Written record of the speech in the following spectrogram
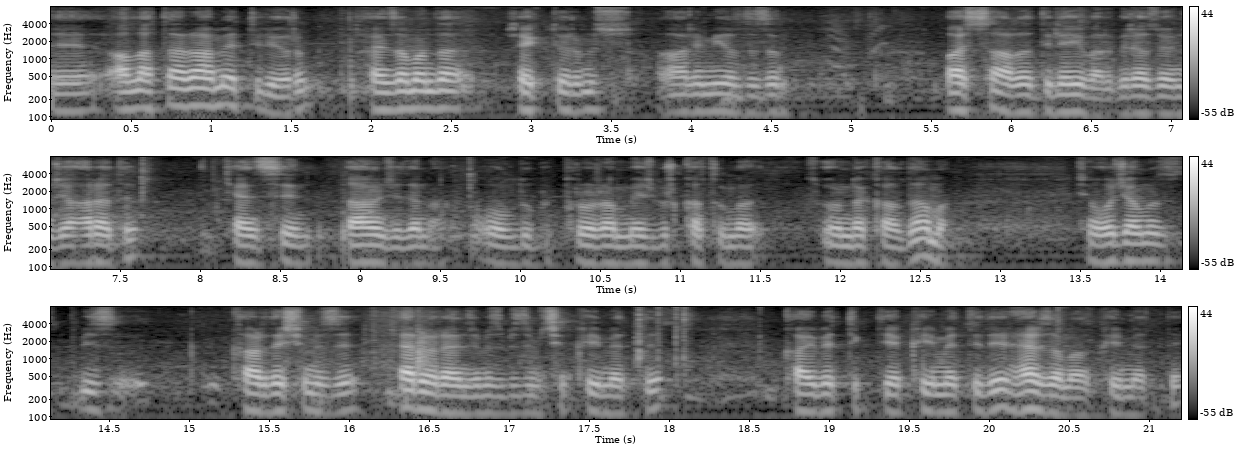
Ee, Allah'tan rahmet diliyorum. Aynı zamanda rektörümüz Alim Yıldız'ın başsağlığı dileği var. Biraz önce aradı. Kendisinin daha önceden olduğu bir program mecbur katılma zorunda kaldı ama şimdi hocamız biz kardeşimizi her öğrencimiz bizim için kıymetli. Kaybettik diye kıymetli değil, her zaman kıymetli.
